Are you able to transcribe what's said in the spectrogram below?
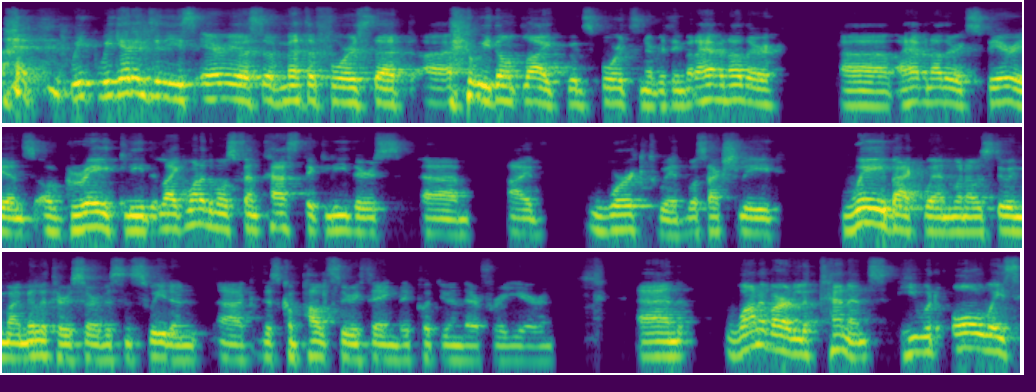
we we get into these areas of metaphors that uh, we don't like with sports and everything. But I have another. Uh, I have another experience of great lead. Like one of the most fantastic leaders um, I've worked with was actually way back when when I was doing my military service in Sweden, uh, this compulsory thing they put you in there for a year, and, one of our lieutenants he would always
